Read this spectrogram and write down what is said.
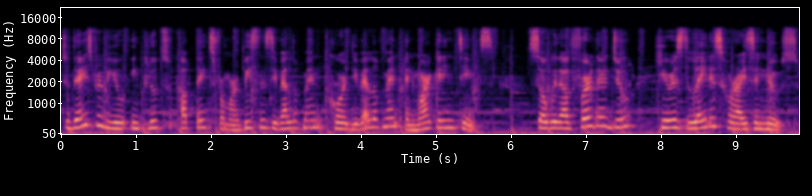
Today's review includes updates from our business development, core development, and marketing teams. So without further ado, here is the latest Horizen news.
